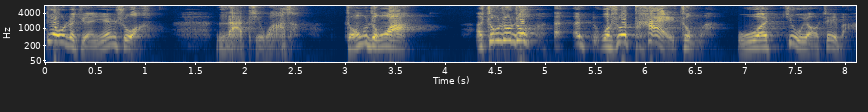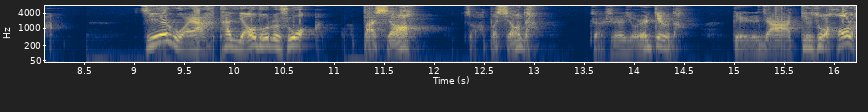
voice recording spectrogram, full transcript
叼着卷烟说：“烂皮娃子，中不中啊？啊，中中中！呃呃，我说太重了，我就要这把。结果呀，他摇头着说：不行，这不行的，这是有人订的，给人家定做好了，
